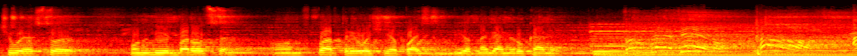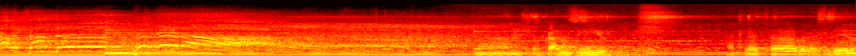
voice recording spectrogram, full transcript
чего я стою. Он умеет бороться, он в партере очень опасен, бьет ногами, руками. Ah, Me chamo Carlos Índio, atleta brasileiro.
